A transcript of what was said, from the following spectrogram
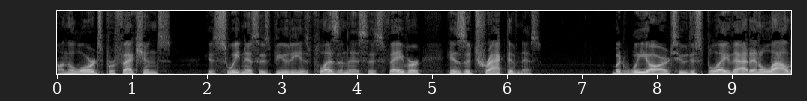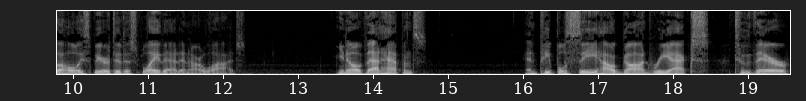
on the Lord's perfections, his sweetness, his beauty, his pleasantness, his favor, his attractiveness, but we are to display that and allow the Holy Spirit to display that in our lives. You know, if that happens and people see how God reacts to their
